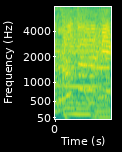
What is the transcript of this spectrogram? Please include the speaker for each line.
Speaker 1: Rota la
